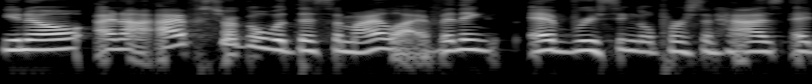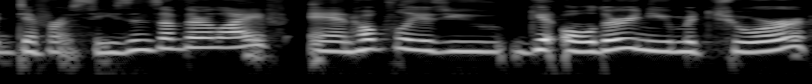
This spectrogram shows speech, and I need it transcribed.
You know, and I, I've struggled with this in my life. I think every every single person has at different seasons of their life. And hopefully, as you get older and you mature,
